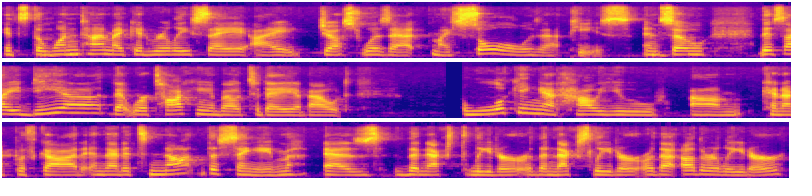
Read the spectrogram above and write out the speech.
It's the mm-hmm. one time I could really say I just was at my soul was at peace. And mm-hmm. so this idea that we're talking about today about looking at how you um, connect with God and that it's not the same as the next leader or the next leader or that other leader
